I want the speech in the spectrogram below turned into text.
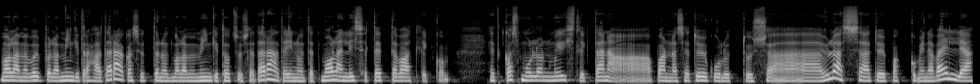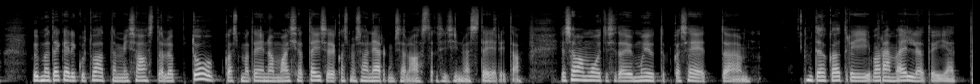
me oleme võib-olla mingid rahad ära kasutanud, me oleme mingid otsused ära teinud, et ma olen lihtsalt ettevaatlikum. et kas mul on mõistlik täna panna see töökuulutus äh, üles, tööpakkumine välja, või ma tegelikult vaatan, mis aasta lõpp toob, kas ma teen oma asjad täis ja kas ma saan järgmisel aastal siis investeerida. ja samamoodi seda ju mõjutab ka see, et äh, mida Kadri varem välja tõi, et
